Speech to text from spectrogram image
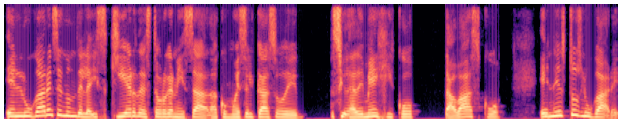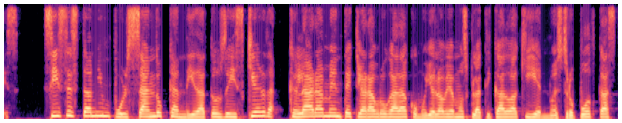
En lugares en donde la izquierda está organizada, como es el caso de Ciudad de México, Tabasco, en estos lugares sí se están impulsando candidatos de izquierda. Claramente Clara Brugada, como ya lo habíamos platicado aquí en nuestro podcast,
